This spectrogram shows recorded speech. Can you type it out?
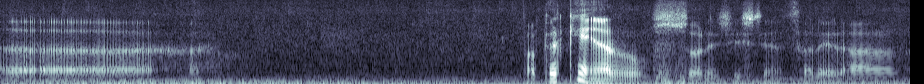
eh, ma perché in rosso resistenza alle larve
